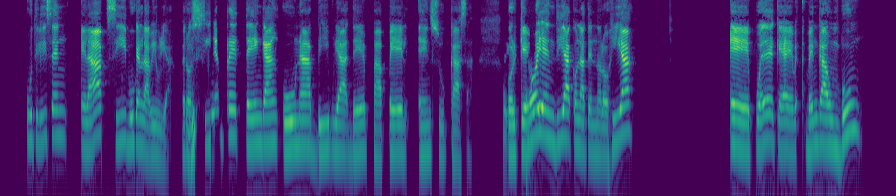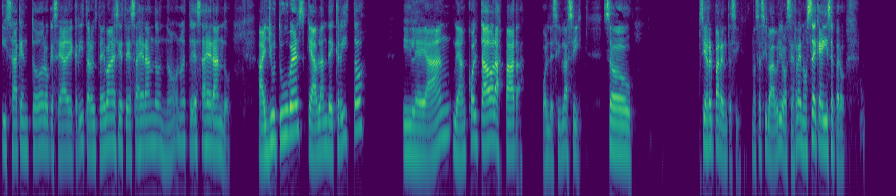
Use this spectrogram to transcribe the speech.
utilicen el app, sí busquen la Biblia, pero siempre tengan una Biblia de papel en su casa. Porque hoy en día con la tecnología eh, puede que venga un boom y saquen todo lo que sea de Cristo. Ahora ustedes van a decir, estoy exagerando. No, no estoy exagerando. Hay youtubers que hablan de Cristo y le han, le han cortado las patas, por decirlo así. So, cierre el paréntesis. No sé si lo abrí o lo cerré, no sé qué hice, pero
